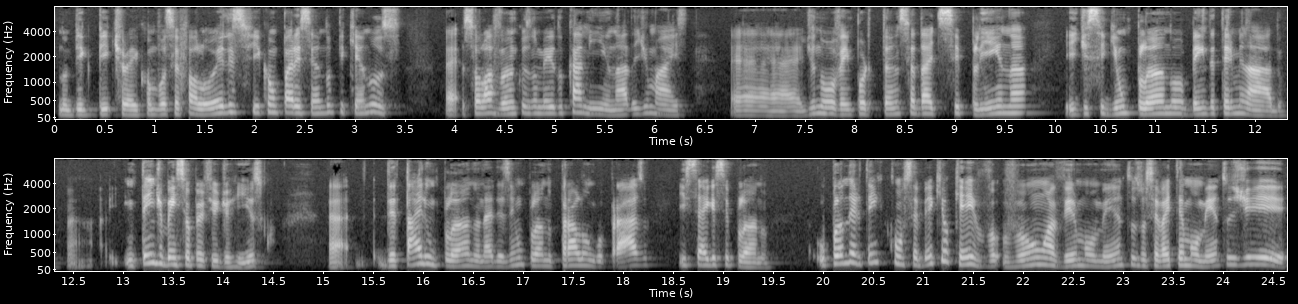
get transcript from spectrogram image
no big picture aí, como você falou, eles ficam parecendo pequenos é, solavancos no meio do caminho, nada demais. É, de novo, a importância da disciplina e de seguir um plano bem determinado. Entende bem seu perfil de risco, é, detalhe um plano, né, desenhe um plano para longo prazo e segue esse plano. O plano ele tem que conceber que, ok, vão haver momentos, você vai ter momentos de,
